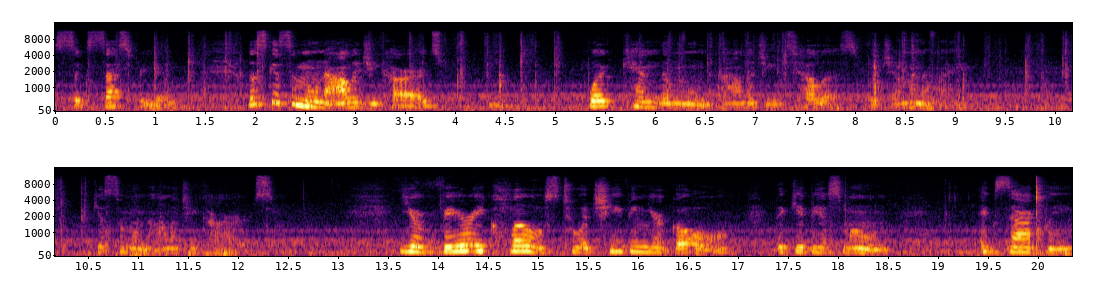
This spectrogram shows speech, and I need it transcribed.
success for you. Let's get some Moonology cards. What can the Moonology tell us for Gemini? Get some Moonology cards. You're very close to achieving your goal, the gibbous moon. Exactly.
